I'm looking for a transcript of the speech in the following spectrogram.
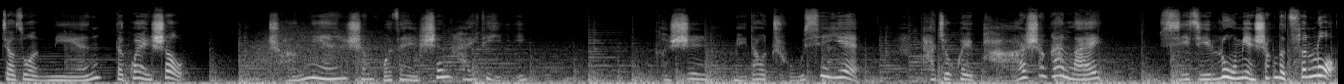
叫做年的怪兽，常年生活在深海底。可是每到除夕夜，它就会爬上岸来，袭击路面上的村落，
